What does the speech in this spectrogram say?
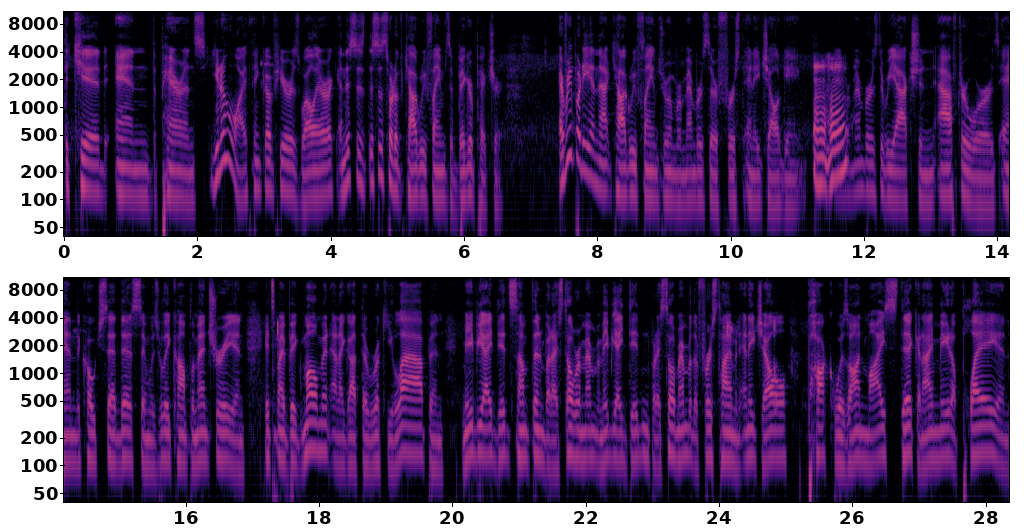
the kid and the parents. You know who I think of here as well, Eric, and this is this is sort of Calgary Flames, a bigger picture. Everybody in that Calgary Flames room remembers their first NHL game. Mm-hmm. Remembers the reaction afterwards, and the coach said this and was really complimentary. And it's my big moment, and I got the rookie lap, and maybe I did something, but I still remember. Maybe I didn't, but I still remember the first time an NHL puck was on my stick and I made a play and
